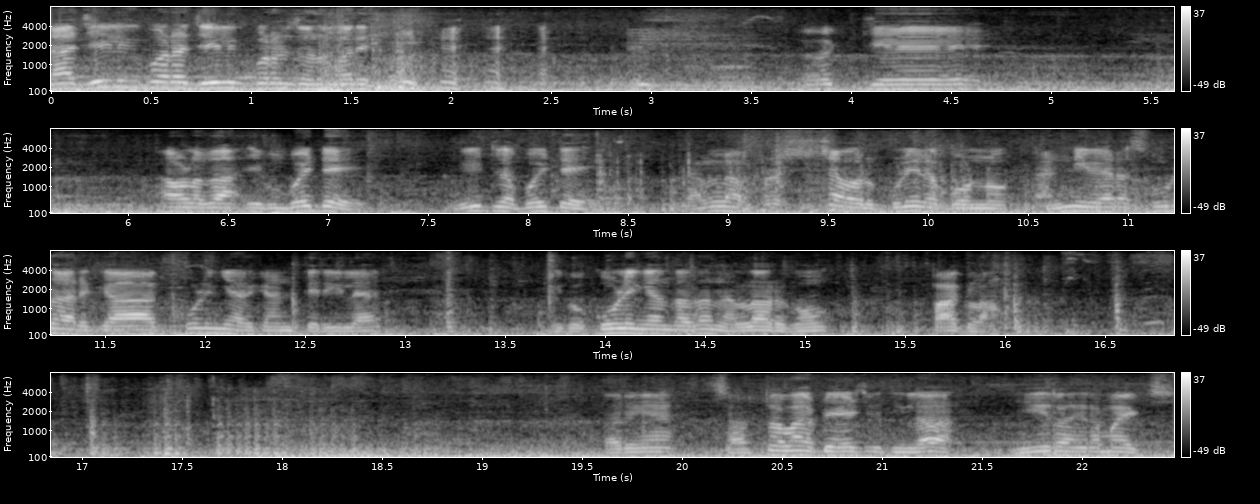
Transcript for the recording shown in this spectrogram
நான் ஜெயிலுக்கு போகிறேன் ஜெயிலுக்கு போகிறேன்னு சொன்ன மாதிரி. ஓகே அவ்வளோதான் இப்போ போயிட்டு வீட்டில் போயிட்டு நல்லா ஃப்ரெஷ்ஷாக ஒரு குளிரை போடணும். தண்ணி வேறு சூடாக இருக்கா கூலிங்காக இருக்கான்னு தெரியல. இப்போ கூலிங்காக இருந்தால் தான் நல்லாயிருக்கும். பார்க்கலாம். பாருங்க சட்டெல்லாம் எப்படி ஆயிடுச்சு பார்த்தீங்களா? ஈரம் ஈரமாயிடுச்சு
